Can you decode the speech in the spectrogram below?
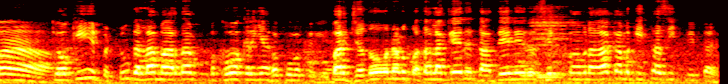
ਹਾਂ। ਕਿਉਂਕਿ ਇਹ ਬਿੱਟੂ ਗੱਲਾਂ ਮਾਰਦਾ ਵੱਖੋ ਵੱਖਰੀਆਂ। ਵੱਖੋ ਵੱਖਰੀਆਂ। ਪਰ ਜਦੋਂ ਉਹਨਾਂ ਨੂੰ ਪਤਾ ਲੱਗਿਆ ਇਹਦੇ ਦਾਦੇ ਨੇ ਸਿੱਖ ਕੌਮ ਨਾਲ ਆਹ ਕੰਮ ਕੀਤਾ ਸੀ। ਕੀਤਾ ਸੀ।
